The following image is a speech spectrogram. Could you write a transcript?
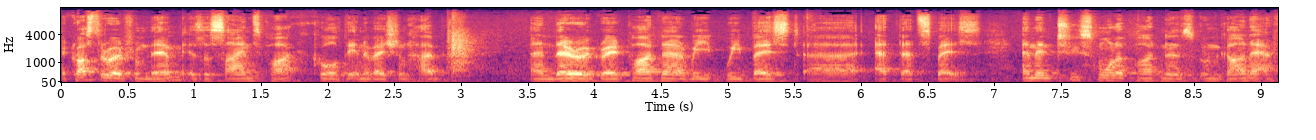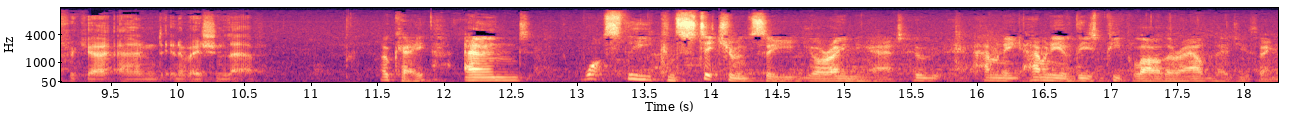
Across the road from them is a science park called the Innovation Hub, and they're a great partner. We, we based uh, at that space. And then two smaller partners, Ungana-Afrika and Innovation Lab. Okay, and what's the constituency you're aiming at? Who, how, many, how many of these people are there out there, do you think?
